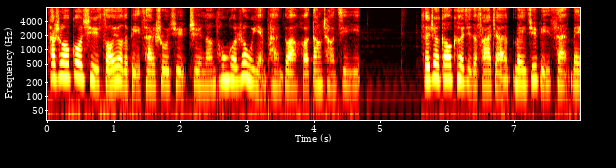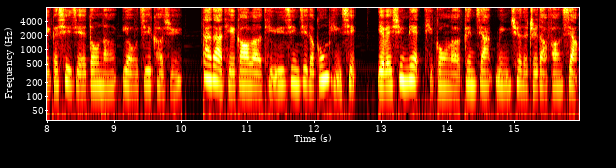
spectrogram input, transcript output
他说：“过去所有的比赛数据只能通过肉眼判断和当场记忆，随着高科技的发展，每局比赛每个细节都能有迹可循。”大大提高了体育竞技的公平性，也为训练提供了更加明确的指导方向。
